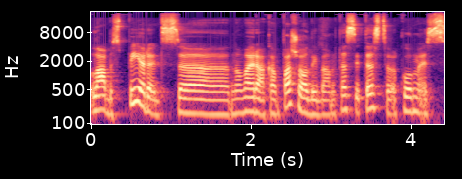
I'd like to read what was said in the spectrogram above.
labas pieredzes no vairākām pašvaldībām, tas ir tas, ar ko mēs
